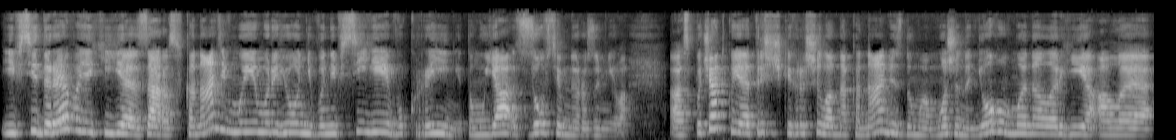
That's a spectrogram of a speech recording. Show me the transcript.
І всі дерева, які є зараз в Канаді, в моєму регіоні, вони всі є в Україні, тому я зовсім не розуміла. Спочатку я трішечки грішила на канабіс, думаю, може на нього в мене алергія, але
